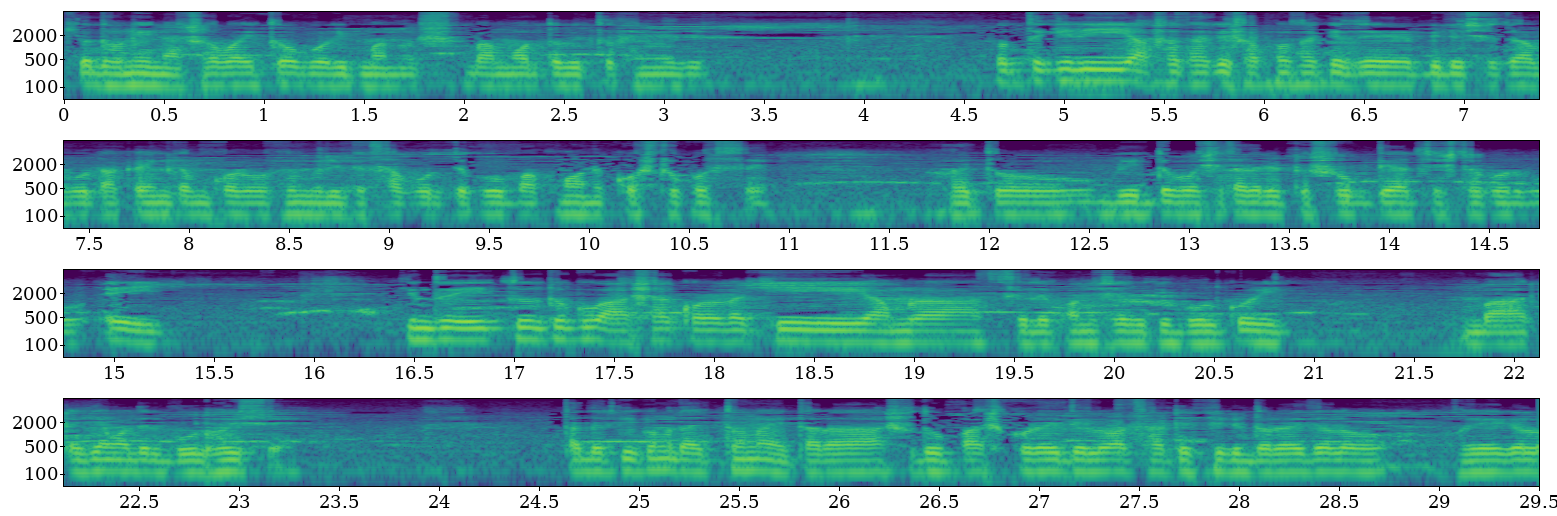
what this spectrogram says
কেউ ধনী না, সবাই তো গরিব মানুষ বা মধ্যবিত্ত ফ্যামিলি প্রত্যেকেরই আশা থাকে, স্বপ্ন থাকে যে বিদেশে যাব, টাকা ইনকাম করব ফ্যামিলিতে সাপোর্ট দেবো বাপ মা অনেক কষ্ট করছে। হয়তো বৃদ্ধ বয়সে তাদের একটু সুখ দেওয়ার চেষ্টা করব, এই। কিন্তু এইটুকু আশা করাটা কি আমরা ছেলেপান হিসেবে কি ভুল করি? বা এটা কি আমাদের ভুল হয়েছে? তাদের কি কোনো দায়িত্ব নাই? তারা শুধু পাশ করে দিল, আর সার্টিফিকেট ধরাই দিল, হয়ে গেল।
